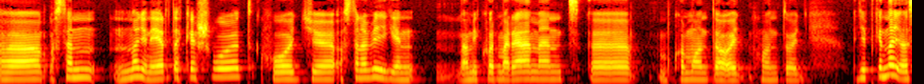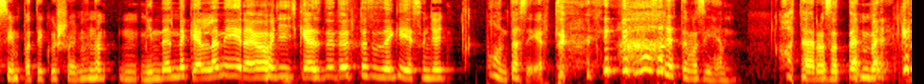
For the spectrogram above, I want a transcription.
uh, aztán nagyon érdekes volt, hogy uh, aztán a végén, amikor már elment, uh, akkor mondta, hogy, mondta, hogy egyébként nagyon szimpatikus, hogy mondom, mindennek ellenére, hogy így kezdődött ez az egész, mondja, hogy pont azért. Szeretem az ilyen határozott embereket.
